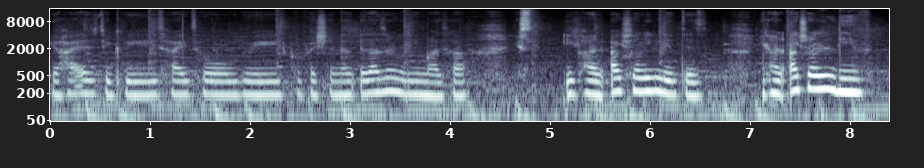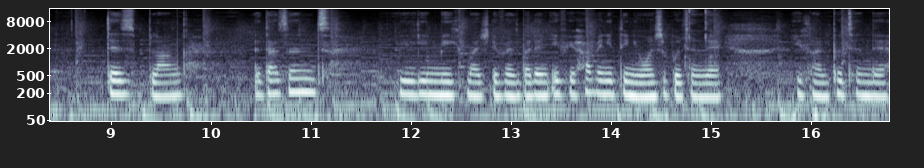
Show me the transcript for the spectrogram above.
your highest degree title grade professional. It doesn't really matter. It's, you can actually leave this you can actually leave this blank. It doesn't really make much difference. But then if you have anything you want to put in there you can put in there.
